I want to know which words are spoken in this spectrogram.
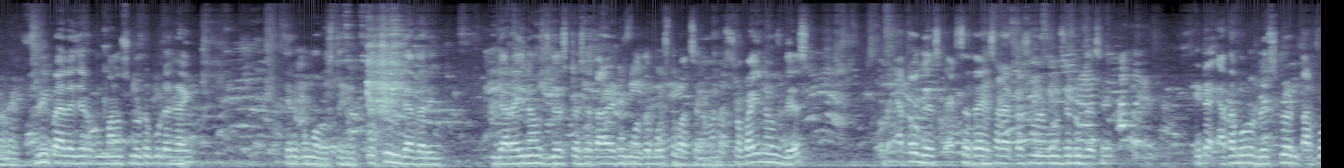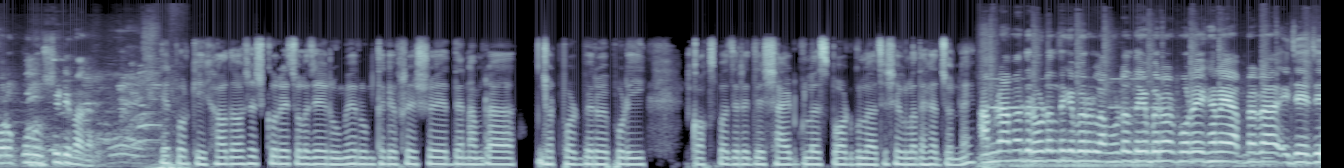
মানে ফ্রি পাইলে যেরকম মানুষ লুটো পুটে খায়, এরকম অবস্থা। এখানে প্রচুর গ্যাদারিং যারা ইন হাউস গেস্ট আছে তারা ঠিক মতো বসতে পারছে না। মানে সবাই ইন হাউস গেস্ট এত গেস্ট একসাথে সাড়ে আটটার সময় পৌঁছে ঢুকেছে। এটা এত বড় রেস্টুরেন্ট তারপরও কোনো সিটি ফাঁকা এরপর কি? খাওয়া দাওয়া শেষ করে চলে যাই রুমে। রুম থেকে ফ্রেশ হয়ে দেন আমরা ঝটপট বের হয়ে পড়ি কক্সবাজারের যে সাইডগুলো স্পটগুলো আছে সেগুলো দেখার জন্য। আমরা আমাদের হোটেল থেকে বেরোলাম হোটেল থেকে বেরোয়ার পরে এখানে আপনারা এই যে যে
